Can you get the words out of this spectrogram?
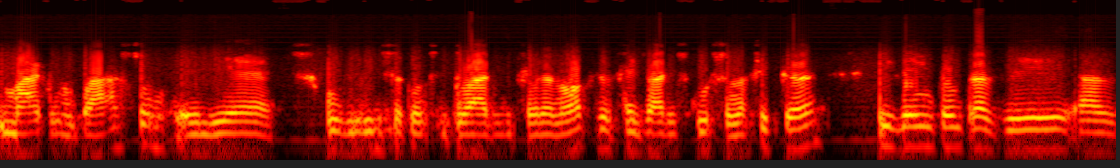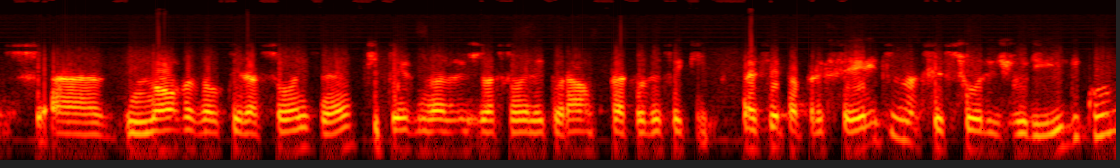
Magno Basso, ele é um jurista constituído de Florianópolis, fez vários cursos na FICAM e vem então trazer as, as novas alterações né, que teve na legislação eleitoral para toda essa equipe. Vai ser para prefeitos, assessores jurídicos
